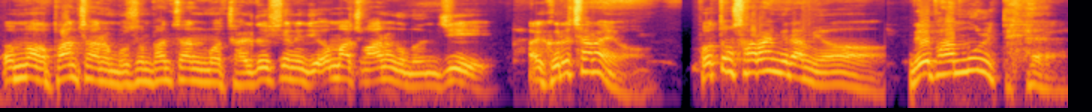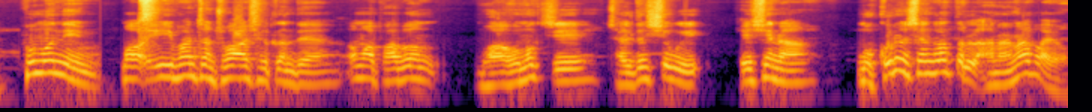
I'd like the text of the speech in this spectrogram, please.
엄마가 반찬은 무슨 반찬 뭐 잘 드시는지 엄마 좋아하는 거 뭔지. 아니 그렇잖아요. 보통 사람이라면 내 밥 먹을 때 부모님 뭐 이 반찬 좋아하실 건데 엄마 밥은 뭐 하고 먹지? 잘 드시고 이- 계시나? 뭐 그런 생각들을 안 하나 봐요.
